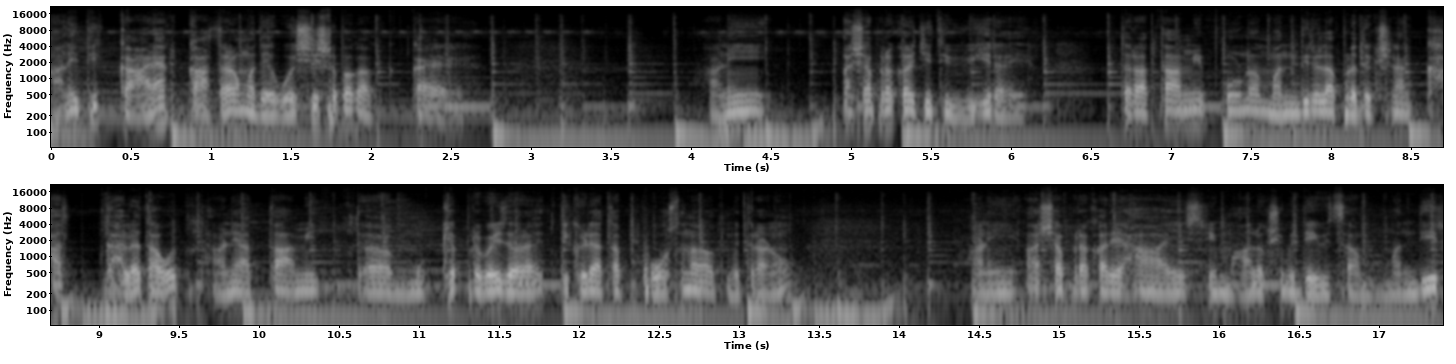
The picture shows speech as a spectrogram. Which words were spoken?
आणि ती काळ्या कातळामध्ये वैशिष्ट्य बघा काय आहे. आणि अशा प्रकारची ती विहीर आहे. तर आता आम्ही पूर्ण मंदिराला प्रदक्षिणा घा घालत आहोत. आणि आता आम्ही मुख्य प्रवेशद्वार आहे. तिकडे आता पोहोचणार आहोत मित्रांनो. आणि अशा प्रकारे हा आहे श्री महालक्ष्मी देवीचा मंदिर.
